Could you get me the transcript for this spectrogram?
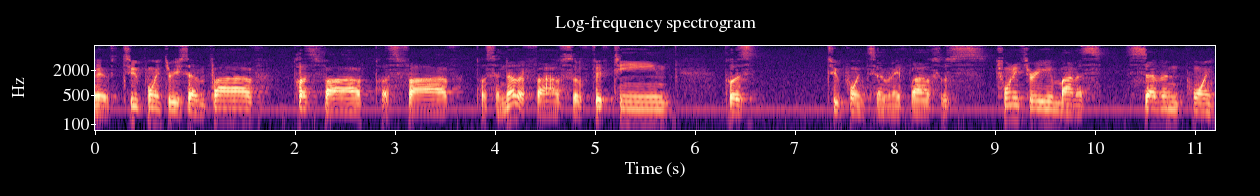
we have 2.375 plus 5 plus 5 plus another 5. So 15 plus 2.785. So 23 minus 7. Point,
